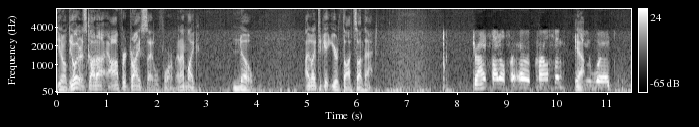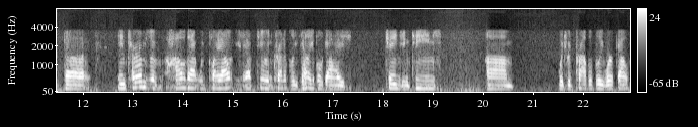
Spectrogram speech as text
you know, the Oilers got to offered Draisaitl for him, and I'm like, no. I'd like to get your thoughts on that. Draisaitl for Erik Karlsson. Yeah. You would uh, in terms of how that would play out, you'd have two incredibly valuable guys changing teams, um, which would probably work out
